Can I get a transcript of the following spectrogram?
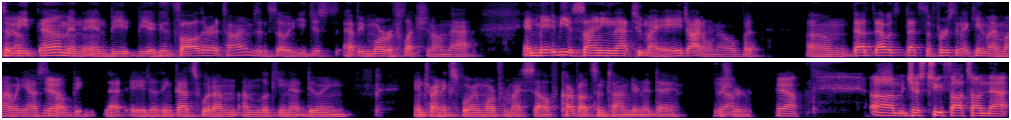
to Yeah. meet them and and be be a good father at times. And so you just having more reflection on that, and maybe assigning that to my age. I don't know, but um, that that was that's the first thing that came to my mind when you asked Yeah. about being that age. I think that's what I'm I'm looking at doing and trying to exploring more for myself. Carve out some time during the day for Yeah. sure. Yeah. Um, just two thoughts on that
